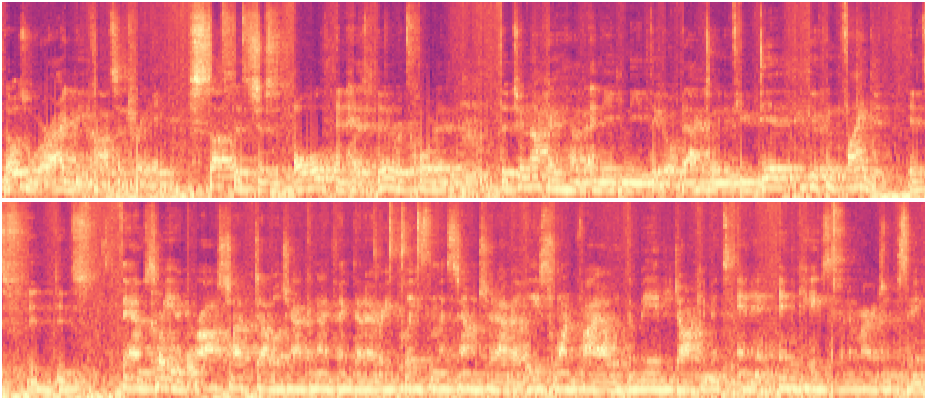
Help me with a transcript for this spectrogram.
those are where I'd be concentrating. Stuff that's just old and has been recorded that you're not going to have any need to go back to. And if you did, you can find it. It's, it- it's There has to be a cross-check, double-check, and I think that every place in this town should have at least one file with the major documents in it in case of an emergency.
